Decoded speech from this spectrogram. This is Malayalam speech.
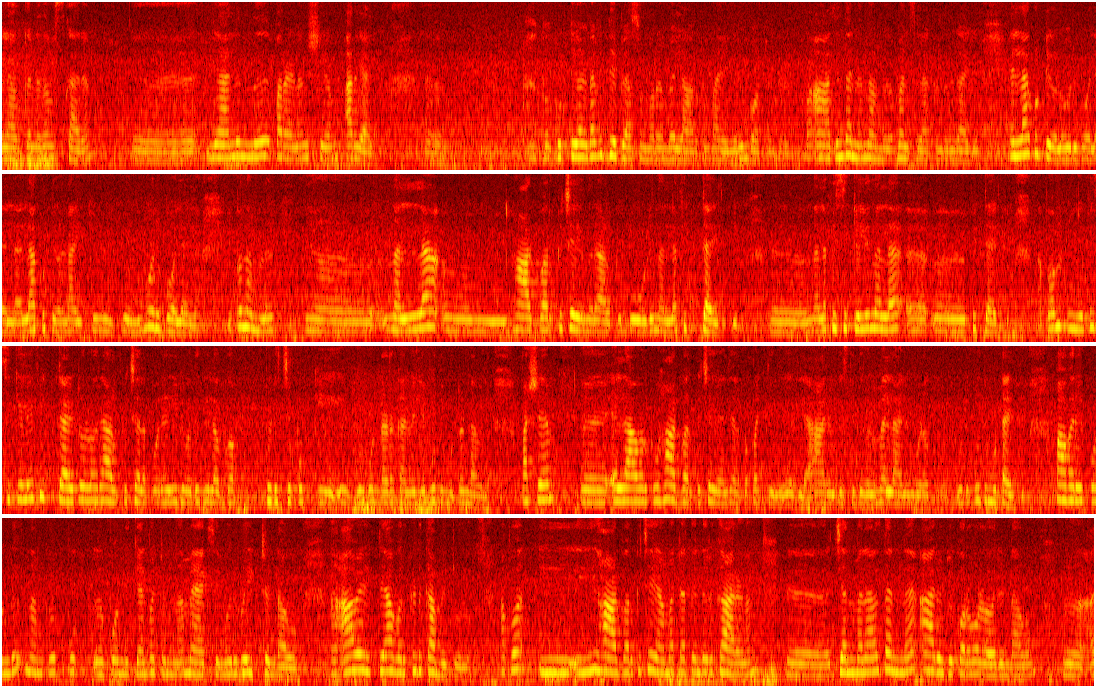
എല്ലാവർക്കും എന്റെ നമസ്കാരം. ഞാനിന്ന് പറയുന്ന വിഷയം അറിയാലോ. അപ്പോൾ കുട്ടികളുടെ വിദ്യാഭ്യാസം എന്ന് പറയുമ്പോൾ എല്ലാവർക്കും ഭയങ്കര ഇമ്പോർട്ടന്റ് ആണ്. അപ്പോൾ ആദ്യം തന്നെ നമ്മൾ മനസ്സിലാക്കേണ്ട ഒരു കാര്യം എല്ലാ കുട്ടികളും ഒരുപോലെയല്ല എല്ലാ കുട്ടികളുടെ ഐക്യവും ഈക്യവും ഒന്നും ഒരുപോലെയല്ല. ഇപ്പം നമ്മൾ നല്ല ഹാർഡ് വർക്ക് ചെയ്യുന്ന ഒരാൾക്ക് ബോഡി നല്ല ഫിറ്റായിരിക്കും നല്ല ഫിസിക്കലി നല്ല ഫിറ്റായിരിക്കും അപ്പം ഫിസിക്കലി ഫിറ്റായിട്ടുള്ള ഒരാൾക്ക് ചിലപ്പോൾ ഒരു ഇരുപത് കിലോ ഒക്കെ പിടിച്ച് പൊക്കി കൊണ്ടുനടക്കാൻ വലിയ ബുദ്ധിമുട്ടുണ്ടാവില്ല. പക്ഷേ എല്ലാവർക്കും ഹാർഡ് വർക്ക് ചെയ്യാൻ ചിലപ്പോൾ പറ്റിയെന്ന് വരില്ല. ആരോഗ്യസ്ഥിതികളും എല്ലാവരും കൂടെ കൂടി ബുദ്ധിമുട്ടായിരിക്കും. അപ്പോൾ അവരെ കൊണ്ട് നമുക്ക് പൊന്തിക്കാൻ പറ്റുന്ന മാക്സിമം ഒരു വെയിറ്റ് ഉണ്ടാവും. ആ വെയിറ്റ് അവർക്ക് എടുക്കാൻ പറ്റുള്ളൂ. അപ്പോൾ ഈ ഈ ഹാർഡ് വർക്ക് ചെയ്യാൻ പറ്റാത്തതിന്റെ ഒരു കാരണം ജന്മനാൽ തന്നെ ആരോഗ്യക്കുറവുള്ളവരുണ്ടാവും.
